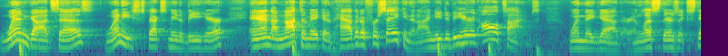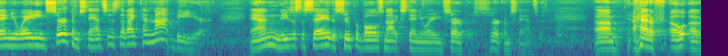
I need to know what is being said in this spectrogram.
when God says, when He expects me to be here, and I'm not to make a habit of forsaking it. I need to be here at all times when they gather, unless there's extenuating circumstances that I cannot be here. And needless to say, the Super Bowl is not extenuating circumstances. Um, I had a, a, a,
